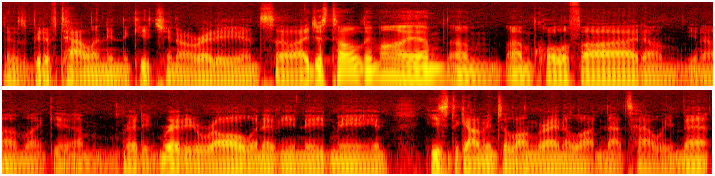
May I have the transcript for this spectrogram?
there was a bit of talent in the kitchen already, and so I just told him, "Oh, I am, I'm, I'm qualified. I'm, you know, I'm like, yeah, I'm ready, ready to roll whenever you need me." And he used to come into Longrain a lot, and that's how we met.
